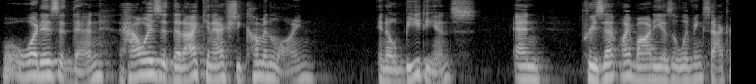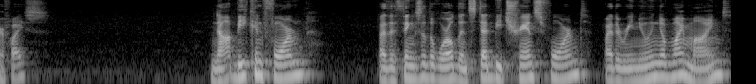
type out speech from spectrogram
What is it then? How is it that I can actually come in line in obedience and present my body as a living sacrifice? Not be conformed by the things of the world, instead, be transformed by the renewing of my mind?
